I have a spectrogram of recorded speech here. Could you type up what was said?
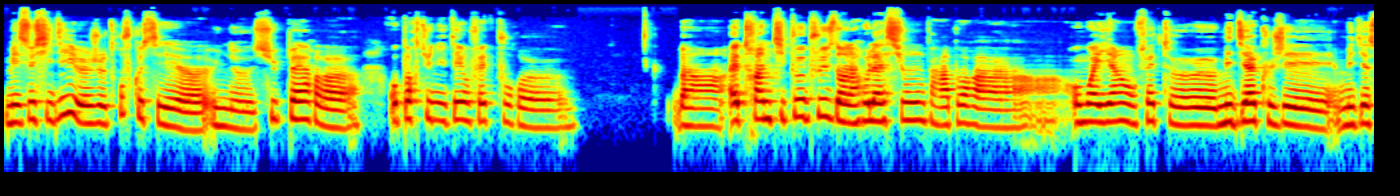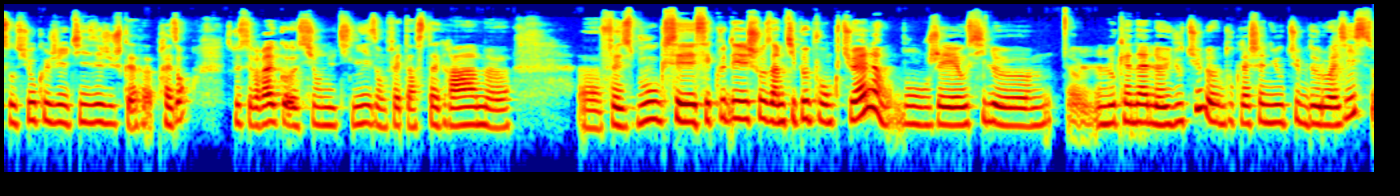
Mais ceci dit, euh, je trouve que c'est euh, une super euh, opportunité en fait pour ben, être un petit peu plus dans la relation par rapport à, aux moyens en fait médias que j'ai médias sociaux que j'ai utilisés jusqu'à présent parce que c'est vrai que si on utilise en fait Instagram Facebook, c'est que des choses un petit peu ponctuelles. Bon, j'ai aussi le, le canal YouTube, donc la chaîne YouTube de l'Oasis,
